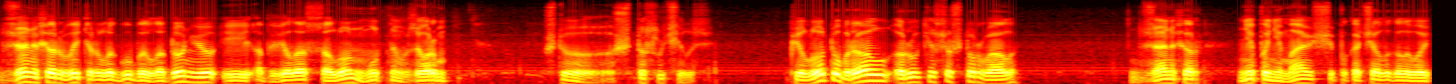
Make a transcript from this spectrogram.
Дженнифер вытерла губы ладонью и обвела салон мутным взором. Что, что случилось? Пилот убрал руки со штурвала. Дженнифер непонимающе покачала головой.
